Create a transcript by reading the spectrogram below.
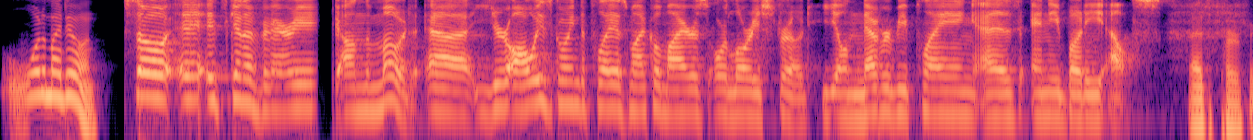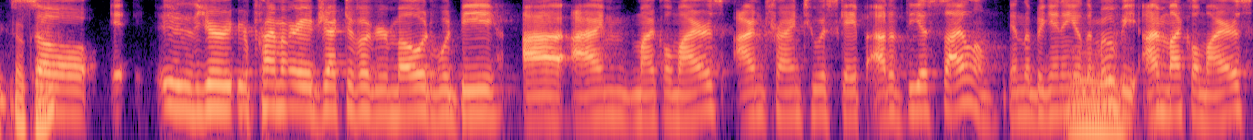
what am I doing? So it's going to vary on the mode. Uh, you're always going to play as Michael Myers or Laurie Strode. You'll never be playing as anybody else. That's perfect. Okay. So i i- your your primary objective of your mode would be uh, I'm Michael Myers. I'm trying to escape out of the asylum in the beginning of the movie. I'm Michael Myers.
